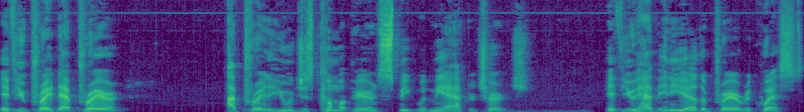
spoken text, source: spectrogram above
If you prayed that prayer, I pray that you would just come up here and speak with me after church. If you have any other prayer requests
